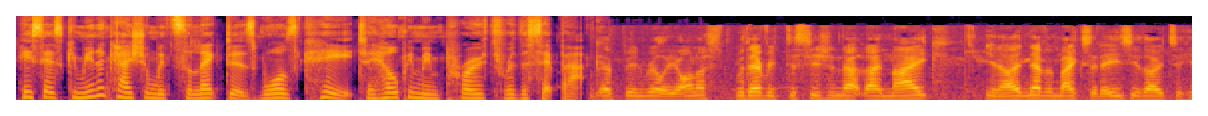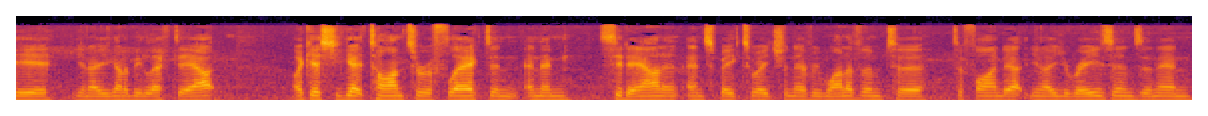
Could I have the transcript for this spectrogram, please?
He says communication with selectors was key to help him improve through the setback. They've been really honest with every decision that they make. You know, it never makes it easy though to hear, you know, you're going to be left out. I guess you get time to reflect and, and then sit down and, and speak to each and every one of them to, to find out, you know, your reasons and then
